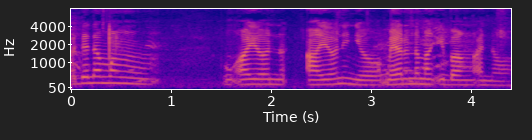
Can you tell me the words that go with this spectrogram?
Pwede namang kung ayaw, ayaw ninyo, meron namang ibang ano,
